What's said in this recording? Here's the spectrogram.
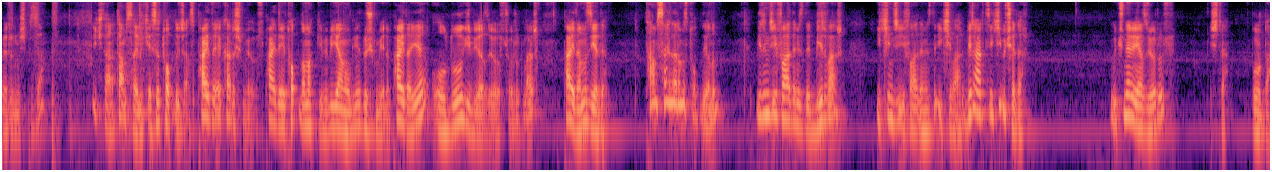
verilmiş bize. İki tane tam sayılı kesir toplayacağız. Paydaya karışmıyoruz. Paydayı toplamak gibi bir yanılgıya düşmeyelim. Paydayı olduğu gibi yazıyoruz çocuklar. Paydamız 7. Tam sayılarımızı toplayalım. Birinci ifademizde 1 var. İkinci ifademizde 2 var. 1 artı 2 3 eder. 3 nereye yazıyoruz? İşte burada.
